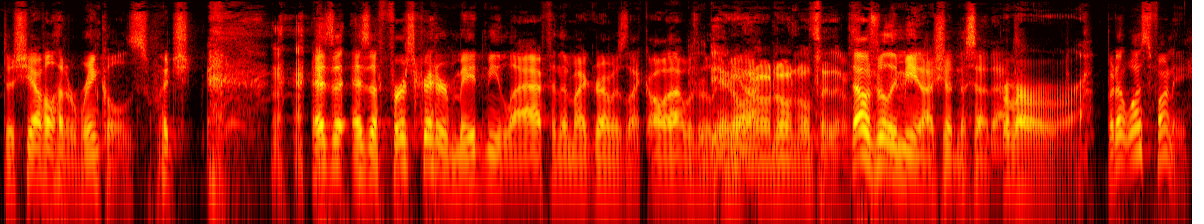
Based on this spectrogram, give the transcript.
"Does she have a lot of wrinkles?" Which, as a as a first grader, made me laugh. And then my grandma was like, "Oh, that was really Yeah, mean. no, no, don't, don't say that. that was really mean. I shouldn't have said that." But it was funny.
